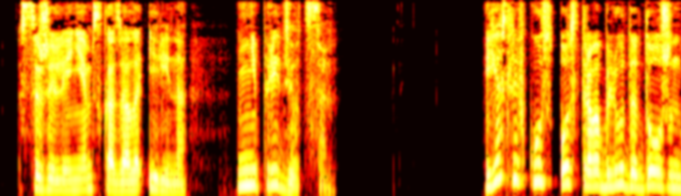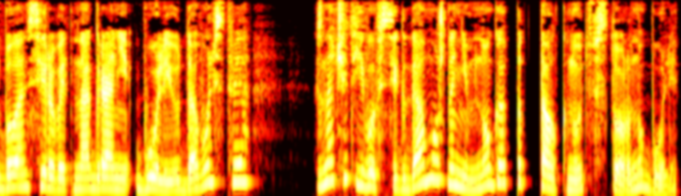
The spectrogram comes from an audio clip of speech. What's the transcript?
— с сожалением сказала Ирина, — «не придется». Если вкус острого блюда должен балансировать на грани боли и удовольствия, значит, его всегда можно немного подтолкнуть в сторону боли.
